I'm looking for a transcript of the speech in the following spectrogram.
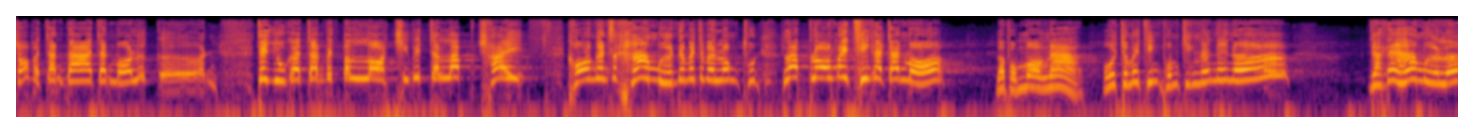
ชอบอาจารย์ดาอาจารย์หมอเหลือเกิน จะอยู่กับอาจารย์ไปตลอดชีวิตจะรับใช้ ขอเงินสักห้าหมื่นได้ไหมจะไปลงทุน รับรองไม่ทิ้งอาจารย์หมอ แล้วผมมองหน้า โอ้จะไม่ทิ้งผมจริงนะนายนะ อยากได้ห้าหมื่นเหรอ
